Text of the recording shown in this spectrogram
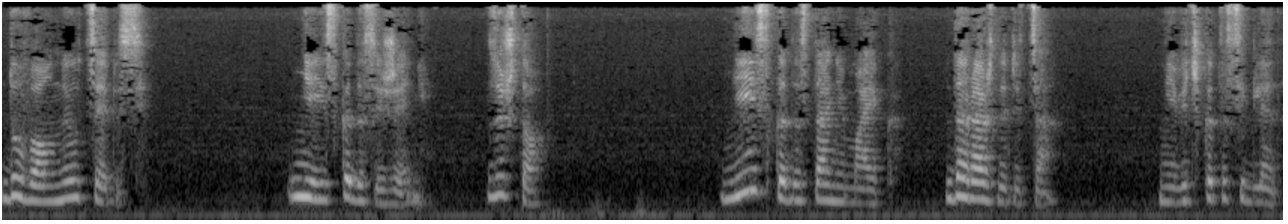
Доволна е от себе си. Не иска да се жени. Защо? Не иска да стане майка, да ражда деца. Нивичката си гледа.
